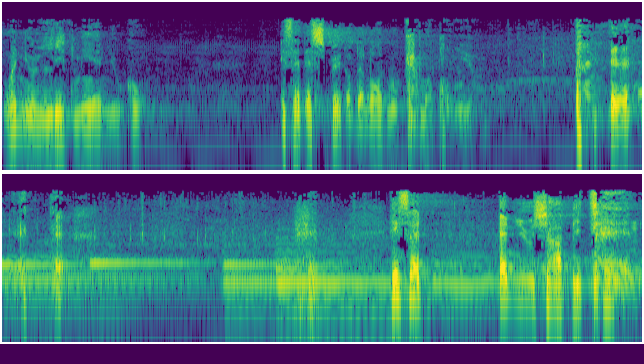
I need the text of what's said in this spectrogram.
When you leave me and you go, he said, The Spirit of the Lord will come upon you. he said, And you shall be turned.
